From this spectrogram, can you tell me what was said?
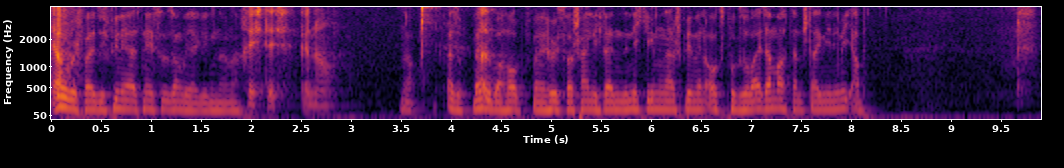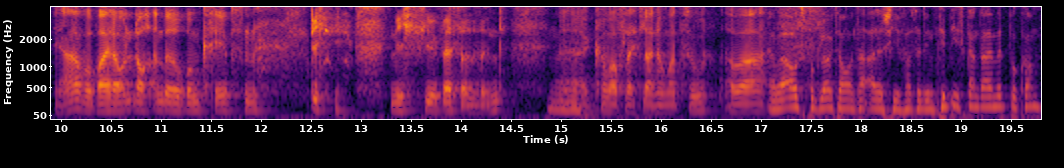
Ja. Logisch, weil sie spielen ja erst nächste Saison wieder gegeneinander. Richtig, genau. Ja. Also, wenn also, überhaupt, weil höchstwahrscheinlich werden sie nicht gegeneinander spielen, wenn Augsburg so weitermacht, dann steigen die nämlich ab. Ja, wobei da unten auch andere rumkrebsen, die nicht viel besser sind. Ja. Äh, kommen wir vielleicht gleich nochmal zu. Aber, aber Augsburg läuft da unter alles schief. Hast du den Pipi-Skandal mitbekommen?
